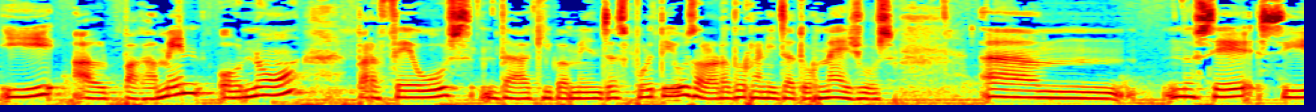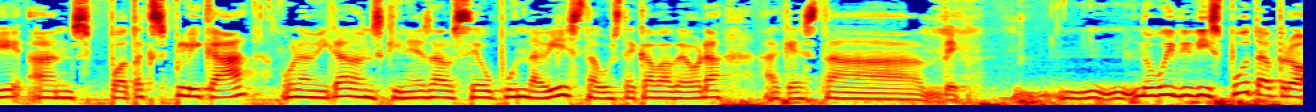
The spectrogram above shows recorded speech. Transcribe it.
i el pagament o no per fer ús d'equipaments esportius a l'hora d'organitzar tornejos. Um, no sé si ens pot explicar una mica doncs, quin és el seu punt de vista vostè que va veure aquesta bé, no vull dir disputa però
